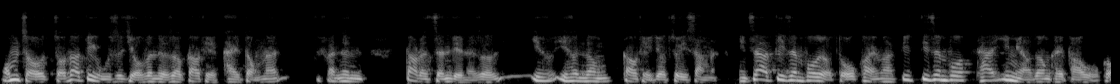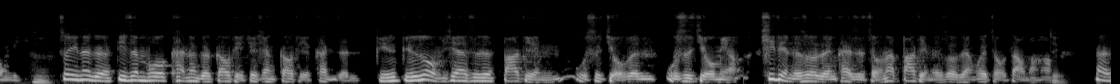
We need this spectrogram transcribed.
我们走走到第五十九分的时候，高铁开动，那反正。到了整点的时候，一一分钟高铁就追上了。你知道地震波有多快吗？地地震波它一秒钟可以跑五公里。嗯，所以那个地震波看那个高铁就像高铁看人。比如比如说我们现在是八点五十九分五十九秒，七点的时候人开始走，那八点的时候人会走到嘛？哈，对。那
